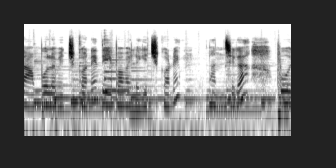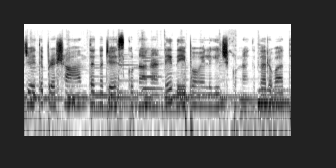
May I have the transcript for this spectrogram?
తాంబూలం ఇచ్చుకొని దీపం వెలిగించుకొని మంచిగా పూజ అయితే ప్రశాంతంగా చేసుకున్నానండి. దీపం వెలిగించుకున్నాక తర్వాత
